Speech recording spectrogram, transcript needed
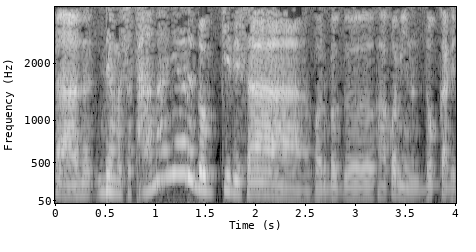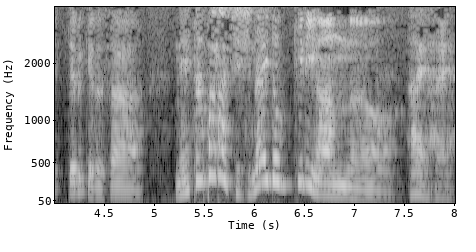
でもさ、たまにあるドッキリさ、これ僕過去にどっかで言ってるけどさ、ネタばらししないドッキリがあんのよ。はいはいはい。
